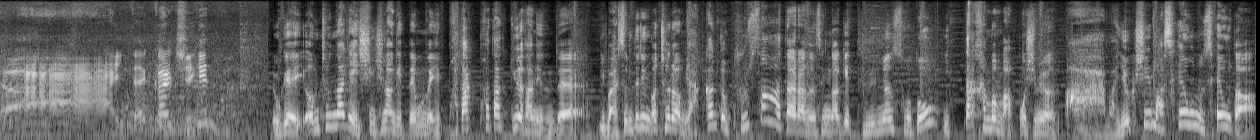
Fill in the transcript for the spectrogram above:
야, 이 때깔 지긴다. 요게 엄청나게 싱싱하기 때문에 이 파닥파닥 뛰어다니는데 이 말씀드린 것처럼 약간 좀 불쌍하다라는 생각이 들면서도 이 딱 한번 맛보시면 아, 막 역시 막 새우는 새우다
